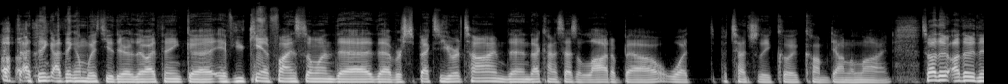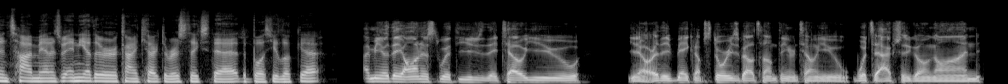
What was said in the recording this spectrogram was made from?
I think I think I'm with you there, though. I think uh, if you can't find someone that that respects your time, then that kind of says a lot about what potentially could come down the line. So, other other than time management, any other kind of characteristics that the both you look at? I mean, are they honest with you? Do they tell you? You know, are they making up stories about something or telling you what's actually going on?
